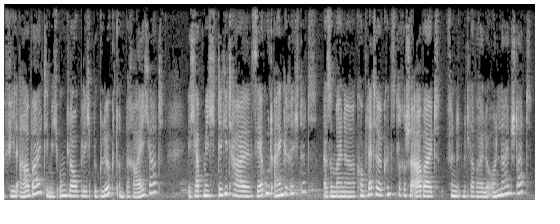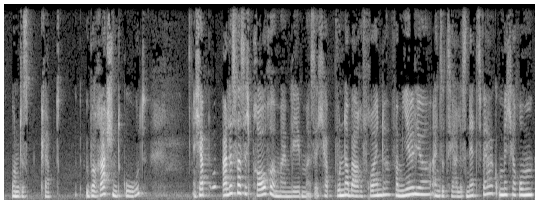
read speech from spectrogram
viel Arbeit, die mich unglaublich beglückt und bereichert. Ich habe mich digital sehr gut eingerichtet. Also meine komplette künstlerische Arbeit findet mittlerweile online statt und es klappt überraschend gut. Ich habe alles, was ich brauche in meinem Leben. Also ich habe wunderbare Freunde, Familie, ein soziales Netzwerk um mich herum.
